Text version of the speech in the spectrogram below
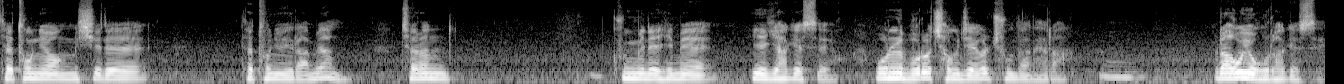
대통령실의 대통령이라면 저는 국민의힘에 얘기하겠어요. 오늘부로 정쟁을 중단해라. 음. 라고 요구를 하겠어요.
